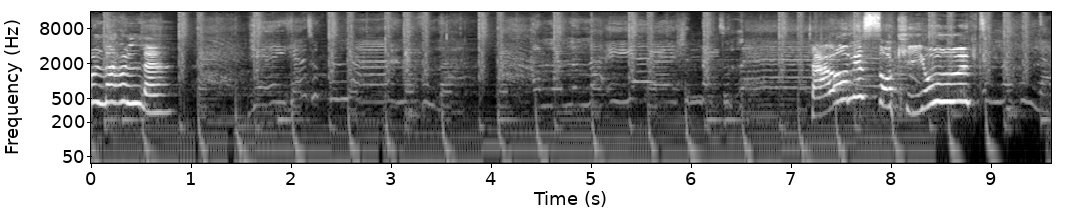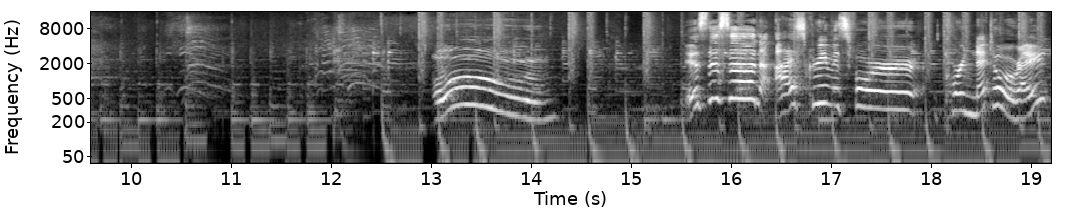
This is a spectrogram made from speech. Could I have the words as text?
홀라 홀라 다운 is so cute Oh Is this an ice cream? It's for cornetto, right?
